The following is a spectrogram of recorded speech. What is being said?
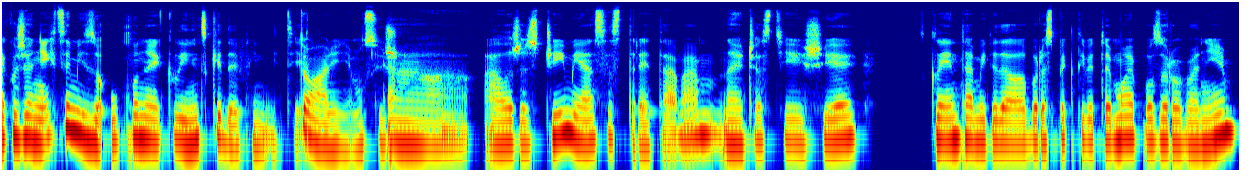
akože nechcem ísť do úplne klinické definície. To ani nemusíš. A, ale že s čím ja sa stretávam najčastejšie s klientami teda, alebo respektíve to je moje pozorovanie,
